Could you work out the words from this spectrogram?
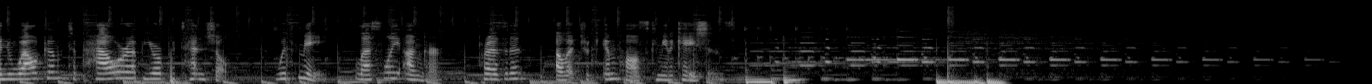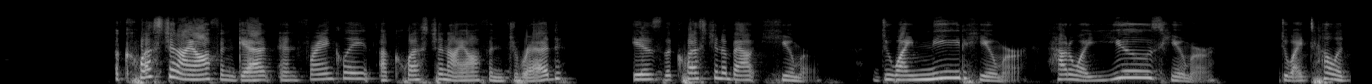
and welcome to Power Up Your Potential with me, Leslie Unger, President, Electric Impulse Communications. A question I often get, and frankly, a question I often dread, is the question about humor. Do I need humor? How do I use humor? Do I tell a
